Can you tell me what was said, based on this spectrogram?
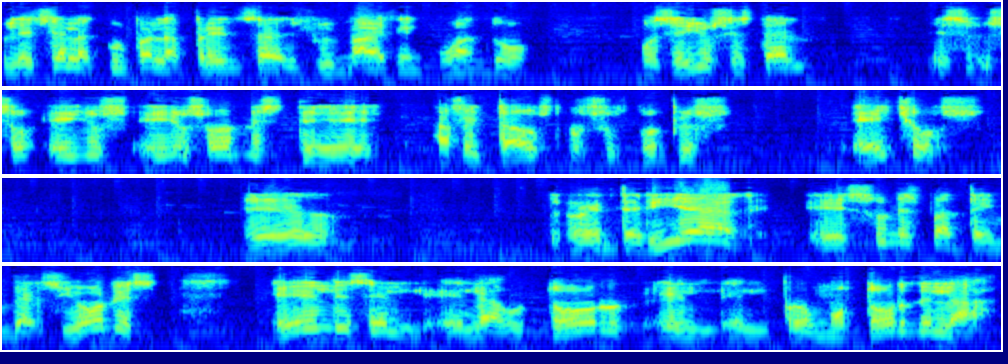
le echa la culpa a la prensa de su imagen cuando, pues ellos están, ellos, ellos son, este, afectados por sus propios hechos. Eh, rentería es un espanta inversiones él es el, el autor, el, el, promotor de la,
